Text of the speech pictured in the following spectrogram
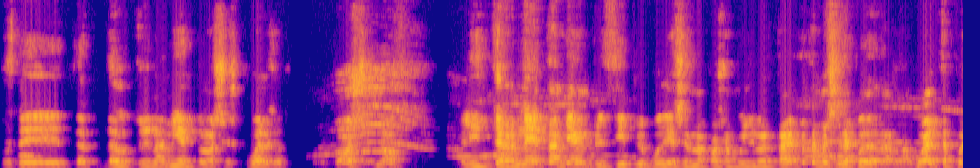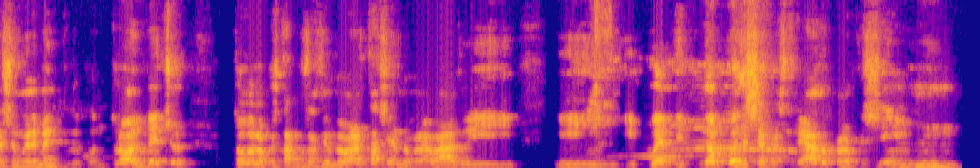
pues de, de, adoctrinamiento en las escuelas, cosas, ¿no? El Internet también, en principio, podía ser una cosa muy libertaria, pero también se le puede dar la vuelta, puede ser un elemento de control. De hecho, todo lo que estamos haciendo ahora está siendo grabado y, y, puede, no, puede ser rastreado, claro que sí.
